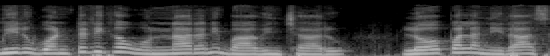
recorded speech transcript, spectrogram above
మీరు ఒంటరిగా ఉన్నారని భావించారు. లోపల నిరాశ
